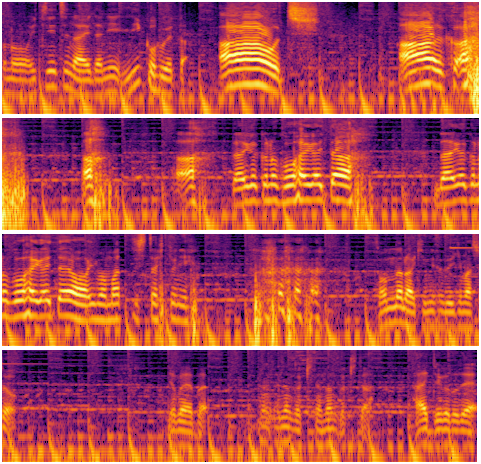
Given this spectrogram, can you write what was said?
この1日の間に2個増えた。あーおち。あーあああ大学の後輩がいた。大学の後輩がいたよ。今マッチした人に。そんなのは気にせずいきましょう。やばいやばい。なんか来たなんか来た。はいということで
